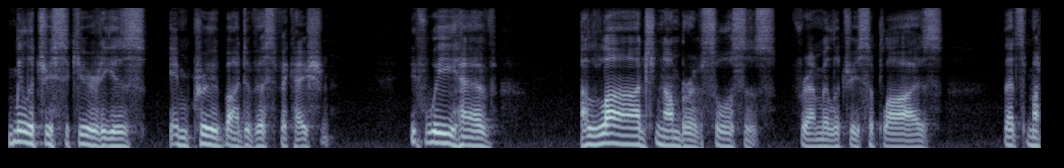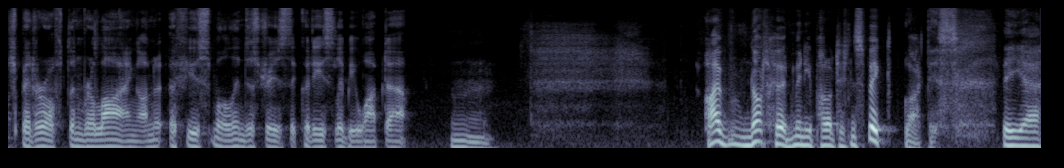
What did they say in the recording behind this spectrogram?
military security is improved by diversification. If we have a large number of sources for our military supplies, that's much better off than relying on a few small industries that could easily be wiped out. I've not heard many politicians speak like this. The, uh,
